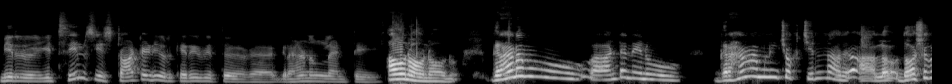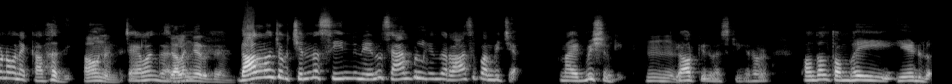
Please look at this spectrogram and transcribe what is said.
మీరు it seems you started your career with Grahanam లాంటి అవునవునవును. గ్రహణము అంటే నేను గ్రహణం నుంచి ఒక చిన్న దోషగుణం అనే కథ అది. అవునండి. చలంగా చలంగారు దాని నుంచి ఒక చిన్న సీన్ని నేను శాంపుల్ కింద రాసి పంపించా నా అడ్మిషన్కి యార్క్ యూనివర్సిటీ పంతొమ్మిది వందల తొంభై ఏడులో.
